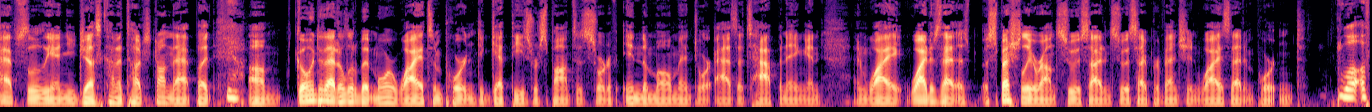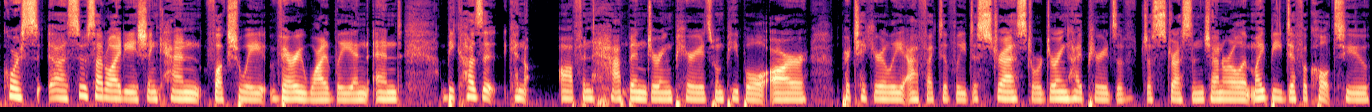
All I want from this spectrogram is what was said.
Absolutely, and you just kind of touched on that, but yeah. um, go into that a little bit more. Why it's important to get these responses sort of in the moment or as it's happening, and and why why does that, especially around suicide and suicide prevention, why is that important? Well, of course, uh, suicidal ideation can fluctuate very widely, and, and because it can often happen during periods when people are particularly affectively distressed or during high periods of just stress in general, it might be difficult to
